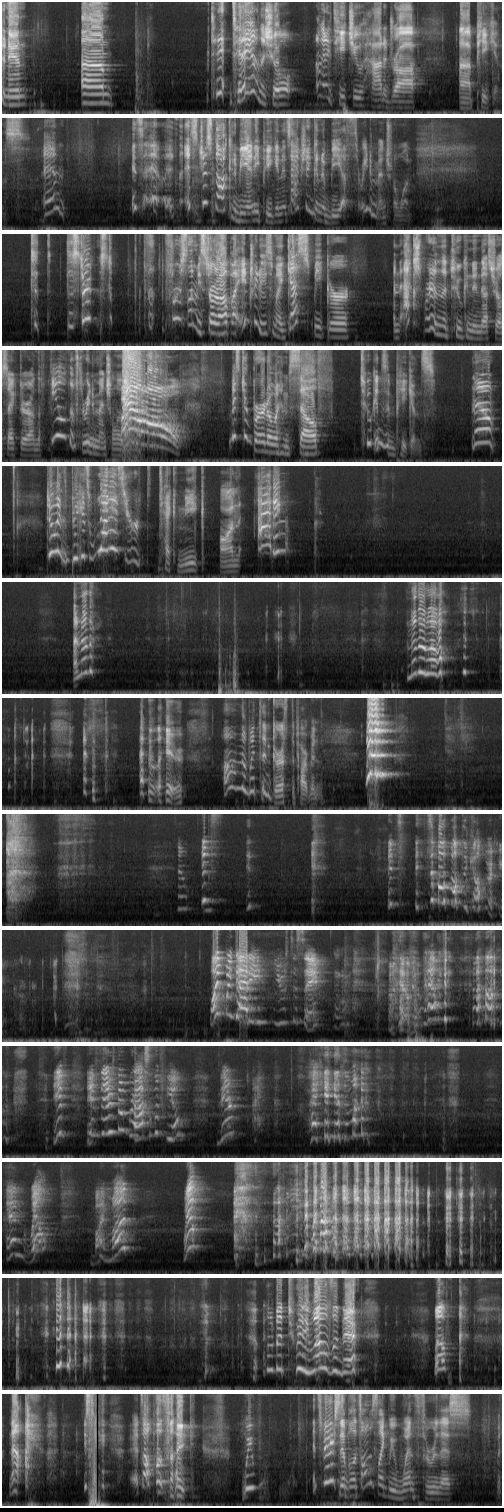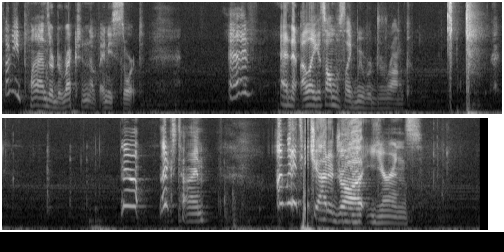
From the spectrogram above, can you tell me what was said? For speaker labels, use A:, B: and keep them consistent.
A: afternoon. Um, today, today on the show, I'm going to teach you how to draw uh, pecans, and it's it's just not going to be any pecan. It's actually going to be a three-dimensional one. To, to start, st- first, let me start out by introducing my guest speaker, an expert in the toucan industrial sector on the field of three-dimensionalism.
B: Wow!
A: Mr. Birdo himself, toucans and pecans. Now, and pecans, what is your technique on adding another another level and, and layer on the width and girth department?
B: No, it's it, it's it's about the coloring. like my daddy used to say, if if there's no grass in the field, there in the mud. And well, by mud, well,
A: a little bit many wells in there. Well, now you see, it's almost like we. It's very simple. It's almost like we went through this without any plans or direction of any sort, and if, and uh, like it's almost like we were drunk. Now, next time, I'm gonna teach you how to draw urines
